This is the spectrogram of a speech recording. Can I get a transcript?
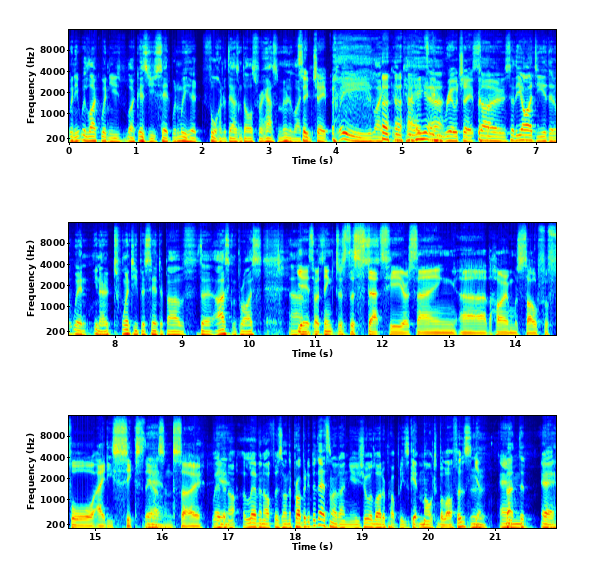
when it like when you like as you said when we had four hundred thousand dollars for a house in Moonah, like Seemed cheap. We like okay, It seemed real cheap. So so the idea that it went you know twenty percent above the asking price. Um, yeah, so I think just the stats here are saying uh, the home was sold for four eighty six thousand. So 11, Yeah. o- 11 offers on the property, but that's not unusual. A lot of properties get multiple offers. Yep. And But the- yeah,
